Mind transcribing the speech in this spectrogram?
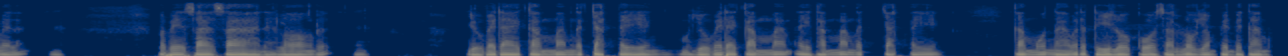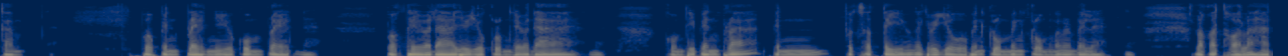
เลยละประเภทซาซาเนี่ยร้องเถอะอยู่ไม่ได้กรรมมั่มก็จัดไปเอง อยู่ไม่ได้กรรมมั่มไอ้ทำมั่มก็จัดไปเองกรรมมุนาวัตตีโลโกสัตว์โลกย่อมเป็นไปตามกรรมพวกเป็นเปรตอยู่กลุ่มเปรตพวกเทวดาอยู่อยู่กลุ่มเทวดา กลุ่มที่เป็นพระเป็นฝึกสติมันก็จะไปอยู่เป็นกลุ่มเป็นกลุ่มก็มันไปเลยเราก็ถอดรหัส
